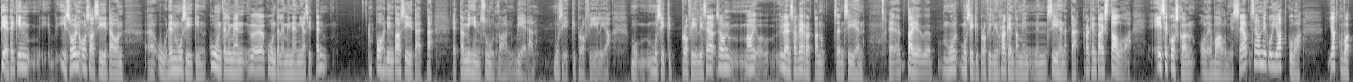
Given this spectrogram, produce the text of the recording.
tietenkin isoin osa siitä on uuden musiikin kuunteleminen, kuunteleminen ja sitten pohdintaa siitä, että, että mihin suuntaan viedään musiikkiprofiilia. Mu- musiikkiprofiili, se, se on, mä oon yleensä verrattanut sen siihen, tai mu- musiikkiprofiilin rakentaminen siihen, että rakentaisi taloa ei se koskaan ole valmis. Se on, se on niin kuin jatkuva, jatkuva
